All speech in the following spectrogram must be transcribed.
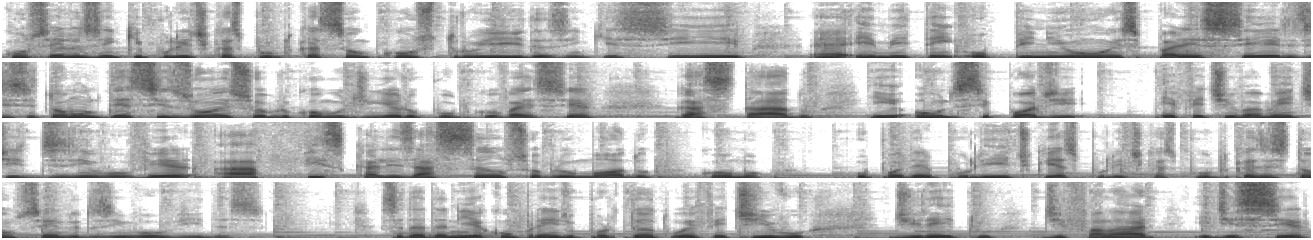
conselhos em que políticas públicas são construídas, em que se é, emitem opiniões, pareceres e se tomam decisões sobre como o dinheiro público vai ser gastado e onde se pode efetivamente desenvolver a fiscalização sobre o modo como o poder político e as políticas públicas estão sendo desenvolvidas. Cidadania compreende, portanto, o efetivo direito de falar e de ser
